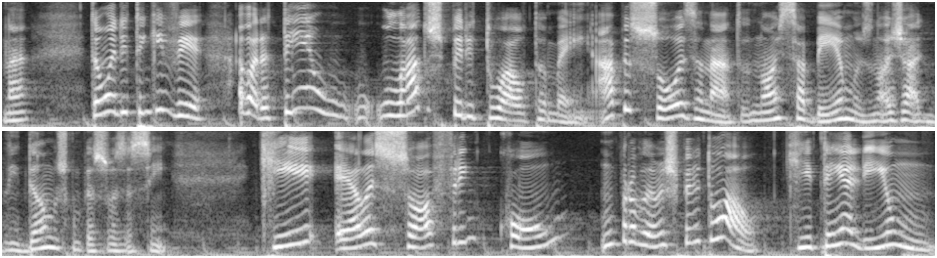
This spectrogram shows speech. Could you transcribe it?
né? Então ele tem que ver. Agora, tem o, o, lado espiritual também. Há pessoas, Renato, nós sabemos, nós já lidamos com pessoas assim, que elas sofrem com um problema espiritual, que tem ali um,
